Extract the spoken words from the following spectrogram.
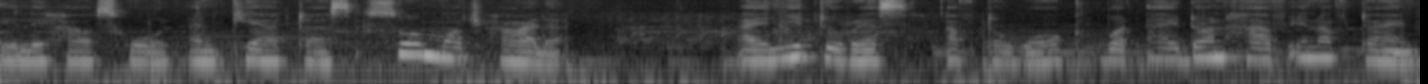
daily household and care tasks so much harder. I need to rest after work, but I don't have enough time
